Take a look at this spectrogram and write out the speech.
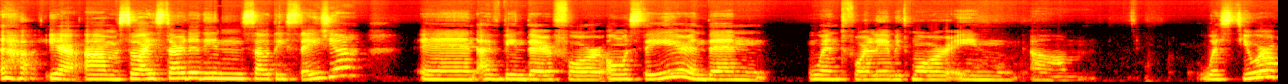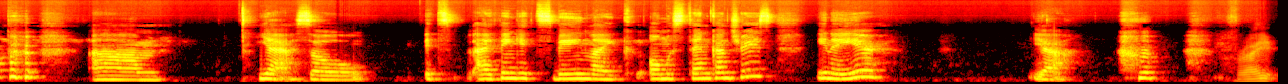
yeah, um, so I started in Southeast Asia, and I've been there for almost a year, and then went for a little bit more in um, West Europe. um, yeah, so it's I think it's been like almost 10 countries in a year. Yeah. right.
